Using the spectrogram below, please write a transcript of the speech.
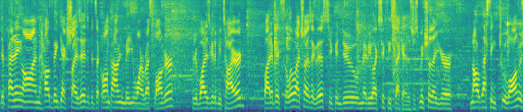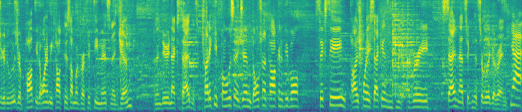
depending on how big the exercise is. If it's a compound, maybe you wanna rest longer, because your body's gonna be tired. But if it's a little exercise like this, you can do maybe like 60 seconds. Just make sure that you're not resting too long, because you're gonna lose your pump. You don't wanna be talking to someone for 15 minutes in a gym, and then do your next set. But try to keep focused at the gym. Don't try talking to people. 60, probably 20 seconds between every set, and that's a, that's a really good range. Yeah,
